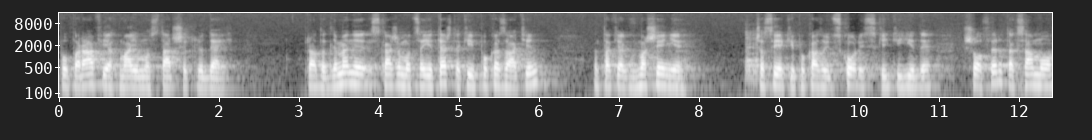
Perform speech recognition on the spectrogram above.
по парафіях маємо старших людей. Правда, для мене, скажімо, це є теж такий показатель, так як в машині часи, які показують скорість, скільки їде шофер, так само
